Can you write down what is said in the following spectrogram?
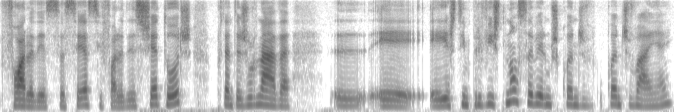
fora desses acessos e fora desses setores. Portanto, a jornada uh, é, é, este imprevisto, não sabermos quantos, quantos vêm.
